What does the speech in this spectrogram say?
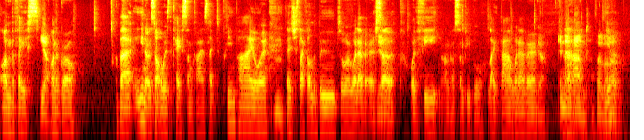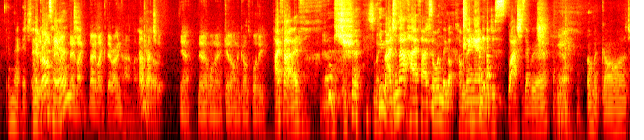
on the face Yeah. on a girl. But you know, it's not always the case. Some guys like to cream pie, or Mm. they're just like on the boobs or whatever. So or the feet. I don't know. Some people like that, whatever. Yeah. In their Uh, hand. Heard about Yeah. that. In their in a girl's they, hand. They like they like their own hand. Like they Oh. catch it. Yeah. They don't want to get it on a girl's body. High five. Yeah. It's Can like- you imagine that? High five someone, they got cum in their hand and it just splashes everywhere. yeah. Oh my god.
